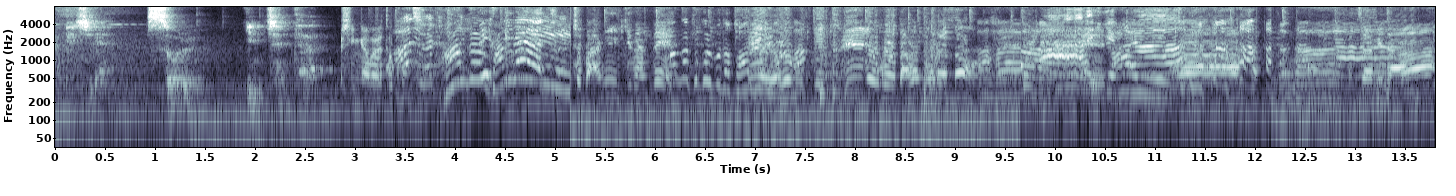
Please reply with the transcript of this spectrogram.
MMORPG 소울 인챈트 신가봐요 똑같이 방금 강남이 좀 많이 있긴 한데 한강 초콜보다 우리가 좋은 건가? 여러분들 드리려고 나온 거라서 아하. 아 이게. 아, 감사합니다.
